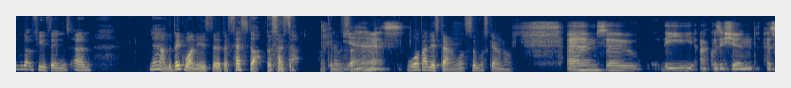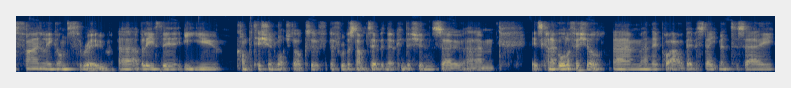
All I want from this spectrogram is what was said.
we've got a few things. Um, now the big one is the Bethesda. Bethesda. I can never say. Yes. What about this, Darren? What's what's going on? Um, so the acquisition has finally gone through. Uh, I believe the EU competition watchdogs have, have rubber stamped it with no conditions. So um, it's kind of all official. Um, and they put out a bit of a statement to say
